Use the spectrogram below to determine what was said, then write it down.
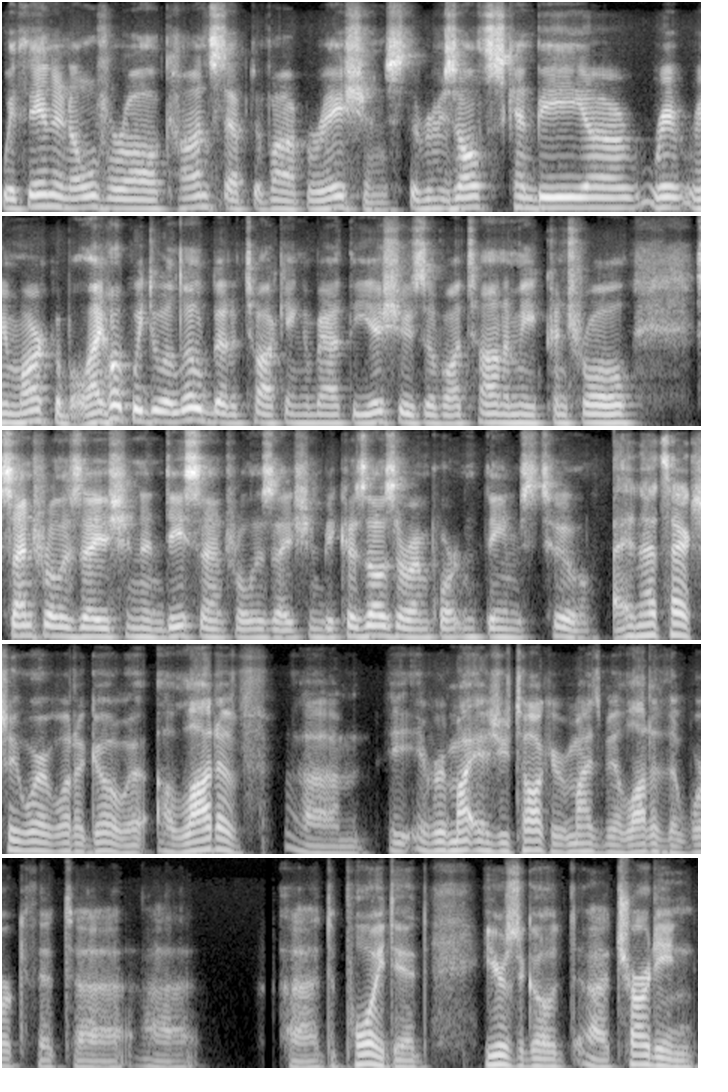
within an overall concept of operations, the results can be uh, re- remarkable. I hope we do a little bit of talking about the issues of autonomy, control, centralization, and decentralization, because those are important themes too. And that's actually where I want to go. A lot of um, it, it remind as you talk, it reminds me a lot of the work that. Uh, uh, uh, Dupuy did years ago, uh, charting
